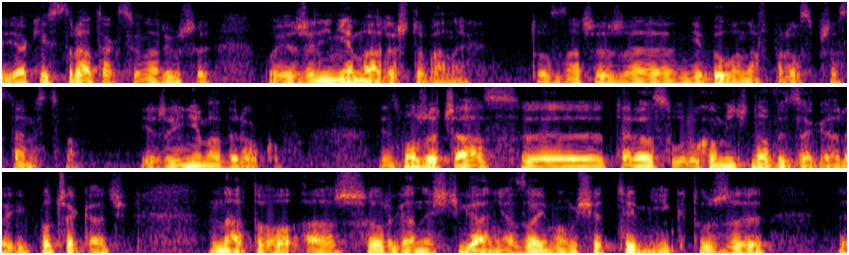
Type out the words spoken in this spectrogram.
e, jak i strat akcjonariuszy. Bo jeżeli nie ma aresztowanych, to znaczy, że nie było na wprost przestępstwa, jeżeli nie ma wyroków. Więc może czas e, teraz uruchomić nowy zegar i poczekać na to, aż organy ścigania zajmą się tymi, którzy e,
